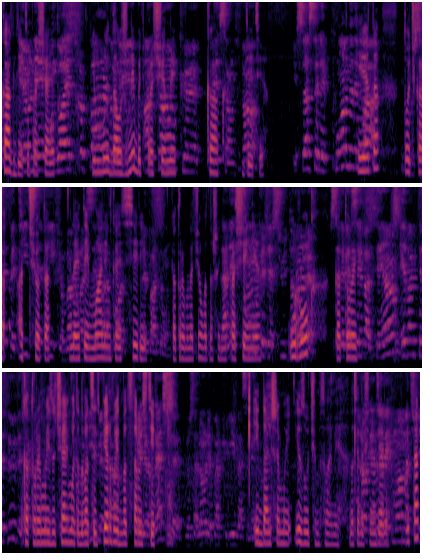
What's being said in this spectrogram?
Как дети прощают. И мы должны быть прощены как дети. И это точка отчета для этой маленькой серии, которую мы начнем в отношении прощения. Урок, который, который мы изучаем, это 21 и 22 стих. И дальше мы изучим с вами на следующей неделе. Итак,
